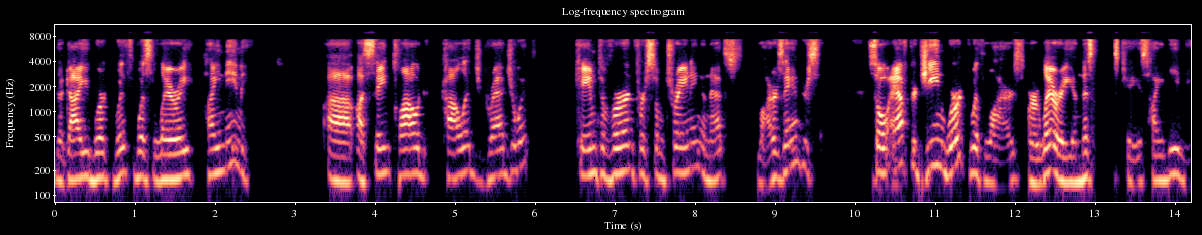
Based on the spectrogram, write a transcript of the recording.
the guy he worked with, was Larry Heinemi, uh, a St. Cloud College graduate, came to Verne for some training, and that's Lars Anderson. So after Gene worked with Lars, or Larry in this case, Heinemi,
